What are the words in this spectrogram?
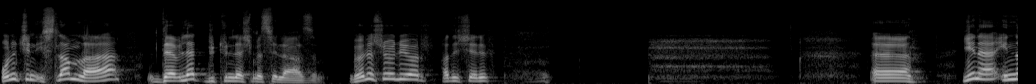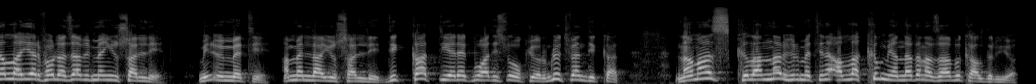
Onun için İslam'la devlet bütünleşmesi lazım. Böyle söylüyor hadis-i şerif. Ee, yine innallah yerfeul azabi men yusalli min ümmeti ammen la yusalli. Dikkat diyerek bu hadisi okuyorum. Lütfen dikkat. Namaz kılanlar hürmetine Allah kılmayanlardan azabı kaldırıyor.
